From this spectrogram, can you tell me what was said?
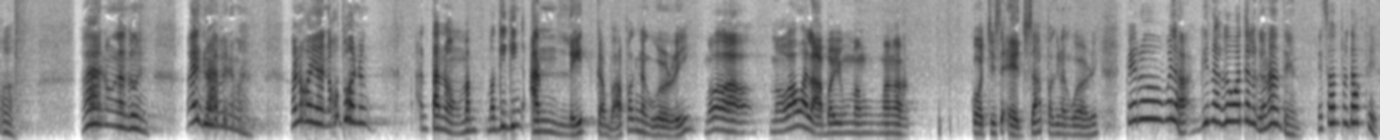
ako. Ah, anong gagawin? Ay, grabe naman. Ano kaya? Ako po, anong... Ang tanong, mag, magiging unlate ka ba pag nag-worry? Mawa, mawawala ba yung mga, mga kotse sa EDSA pag nag-worry. Pero wala, ginagawa talaga natin. It's unproductive.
